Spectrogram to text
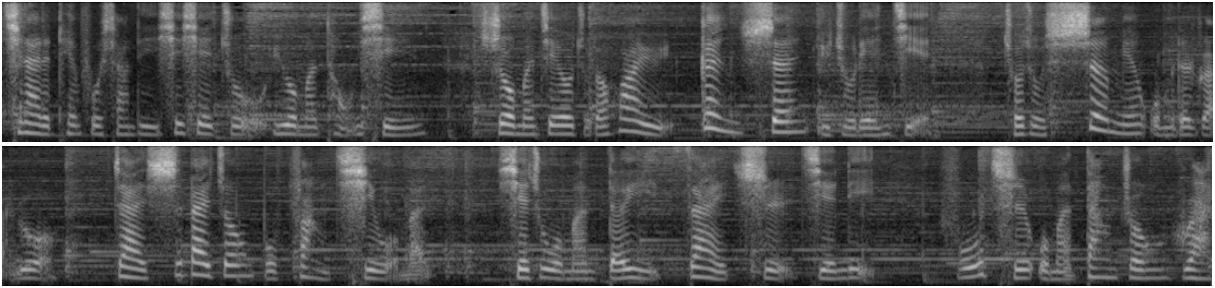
亲爱的天父上帝，谢谢主与我们同行，使我们借由主的话语更深与主连结。求主赦免我们的软弱，在失败中不放弃我们，协助我们得以再次坚立，扶持我们当中软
